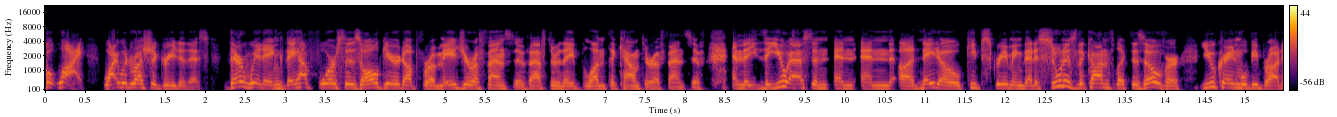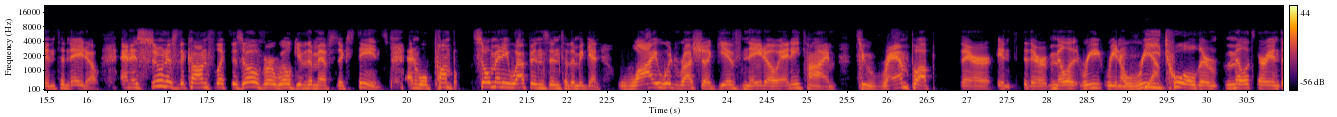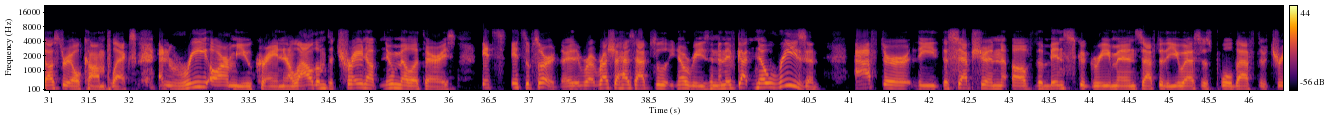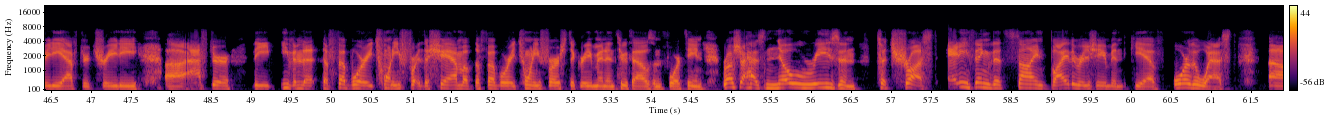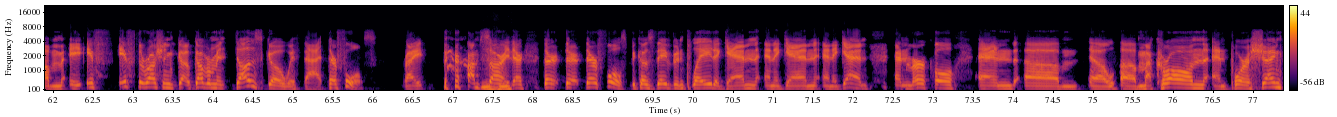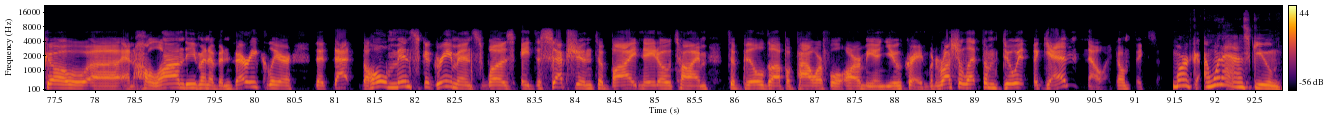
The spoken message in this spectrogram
but why? Why would Russia agree to this? They're winning. They have forces all geared up for a major offensive after they blunt the counteroffensive. And the, the U.S. and and and uh, NATO keep screaming that as soon as the conflict is over, Ukraine will be brought into NATO. And as soon as the conflict is over, we'll give them F-16s and we'll pump so many weapons into them again. Why would Russia give NATO any time to ramp up their in their military you know retool yeah. their military industrial complex and rearm Ukraine and allow them to train up new militaries it's it's absurd Russia has absolutely no reason and they've got no reason after the deception of the Minsk agreements, after the U.S. has pulled after treaty after treaty, uh, after the even the, the February 21st, the sham of the February 21st agreement in 2014, Russia has no reason to trust anything that's signed by the regime in Kiev or the West. Um, if if the Russian go- government does go with that, they're fools, right? I'm sorry, mm-hmm. they're they're they're they're fools because they've been played again and again and again. And Merkel and um, uh, uh, Macron and Poroshenko uh, and Hollande even have been very clear that that the whole Minsk agreements was a deception to buy NATO time to build up a powerful army in Ukraine. Would Russia let them do it again? No, I don't think so. Mark, I want to ask you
